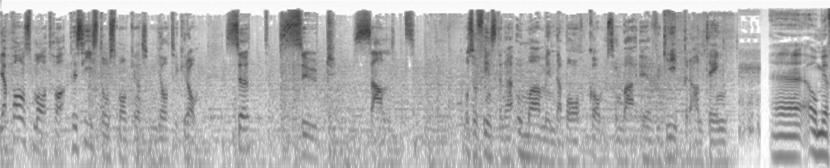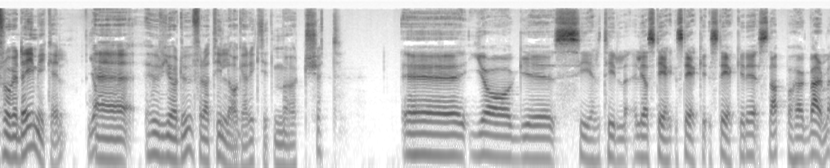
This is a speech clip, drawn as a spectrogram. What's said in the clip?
Japansk mat har precis de smakerna som jag tycker om. Sött, surt, salt. Och så finns den här umamin där bakom som bara övergriper allting. Eh, om jag frågar dig Mikael, eh, hur gör du för att tillaga riktigt mört kött? Eh, jag eh, ser till, eller jag stek, stek, steker det snabbt på hög värme.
